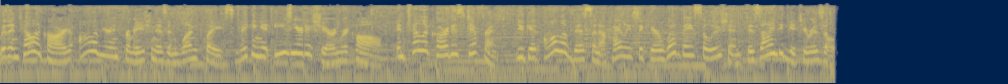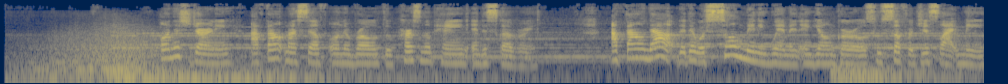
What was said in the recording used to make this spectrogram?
With IntelliCard, all of your information is in one place, making it easier to share and recall. IntelliCard is different. You get all of this in a highly secure web based solution designed to get you results. On this journey, I found myself on the road through personal pain and discovery. I found out that there were so many women and young girls who suffered just like me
